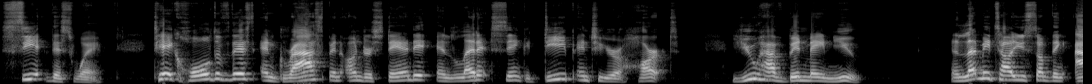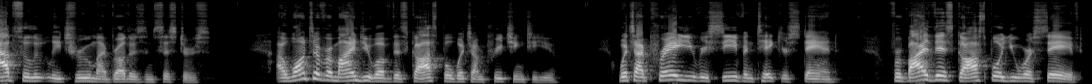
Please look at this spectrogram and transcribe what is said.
see it this way. Take hold of this and grasp and understand it and let it sink deep into your heart. You have been made new. And let me tell you something absolutely true, my brothers and sisters. I want to remind you of this gospel which I'm preaching to you, which I pray you receive and take your stand. For by this gospel you are saved,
